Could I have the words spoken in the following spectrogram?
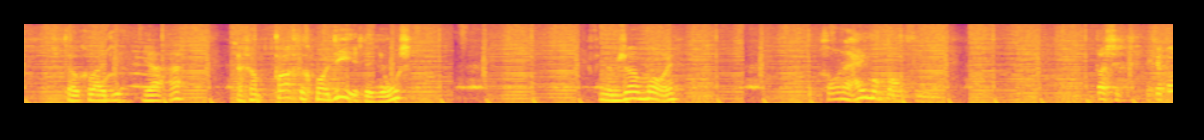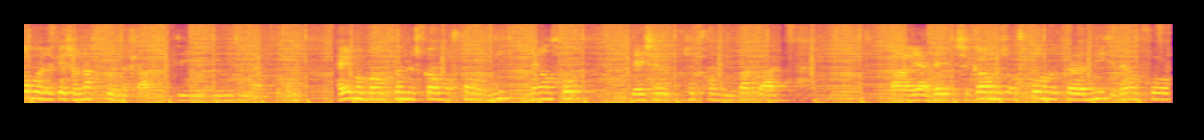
Je ziet ook gelijk die, ja, echt zo'n prachtig mooi dier is dit jongens. Ik vind hem zo mooi. Gewoon een hemelboomvlinder. Fantastisch. Ik heb ook wel eens een keer zo'n nachtvlinder gehad, die, die niet in Nederland voorkomt. Komen oorspronkelijk niet in Nederland voor. Deze zit gewoon in de bak daar. Ja, deze, ze komen dus oorspronkelijk uh, niet in Nederland voor.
